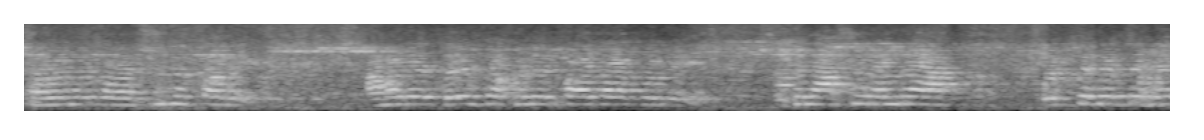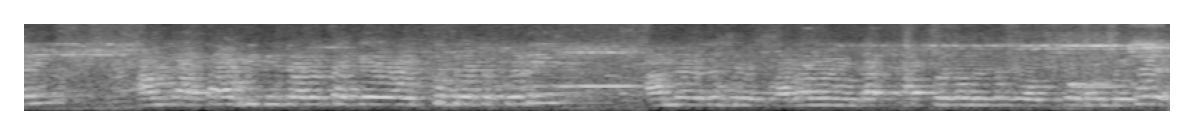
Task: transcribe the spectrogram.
ষড়যন্ত্র করার সুযোগ পাবে আমাদের দেশ দখলের পায় তারা করবে। এখানে আসুন আমরা ঐক্যবদ্ধ হই আমরা তাহিদি জনতাকে ঐক্যবদ্ধ করি আমরা দেশের সাধারণ ছাত্র জনতাকে ঐক্যবদ্ধ করে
